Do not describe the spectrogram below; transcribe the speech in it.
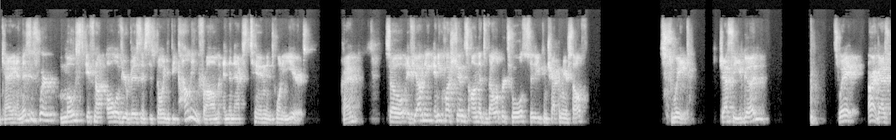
Okay. And this is where most, if not all of your business is going to be coming from in the next 10 and 20 years. Okay. So if you have any, any questions on the developer tools so you can check them yourself, sweet. Jesse, you good? Sweet. All right, guys.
